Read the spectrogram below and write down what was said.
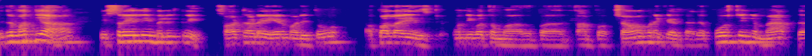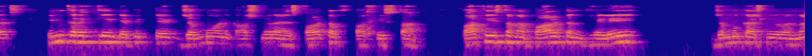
ಇದ್ರ ಮಧ್ಯ ಇಸ್ರೇಲಿ ಮಿಲಿಟರಿ ಸಾಟರ್ಡೆ ಏನ್ ಮಾಡಿತ್ತು? ಅಪಾಲೈಸ್ಡ್ ಒಂದು ಇವತ್ತು ಕ್ಷಮಾಪಣೆ ಕೇಳ್ತಾ ಇದೆ. Posting a map that incorrectly depicted Jammu and Kashmir as part of Pakistan Pakistan part ಅಂತ ಹೇಳಿ ಜಮ್ಮು ಕಾಶ್ಮೀರವನ್ನ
